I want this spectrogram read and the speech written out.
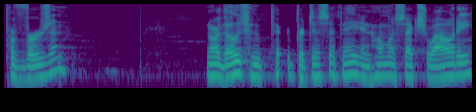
perversion, nor those who participate in homosexuality,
